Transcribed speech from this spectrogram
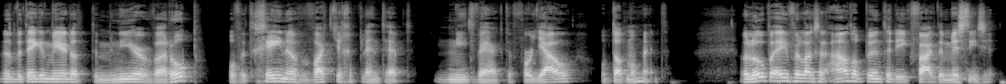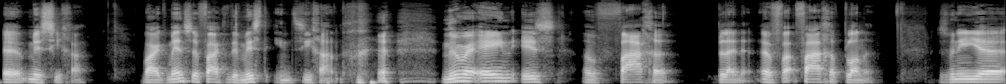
Dat betekent meer dat de manier waarop of hetgene wat je gepland hebt niet werkte voor jou op dat moment. We lopen even langs een aantal punten die ik vaak de mist, in, uh, mis zie gaan. Waar ik mensen vaak de mist in zie gaan. Nummer 1 is een vage, plannen, uh, vage plannen. Dus wanneer je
